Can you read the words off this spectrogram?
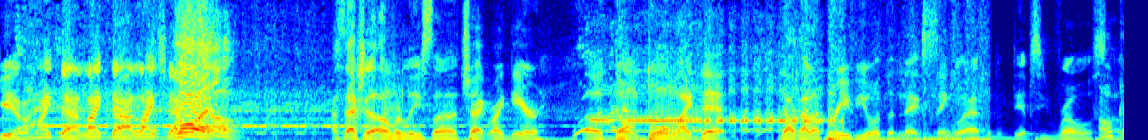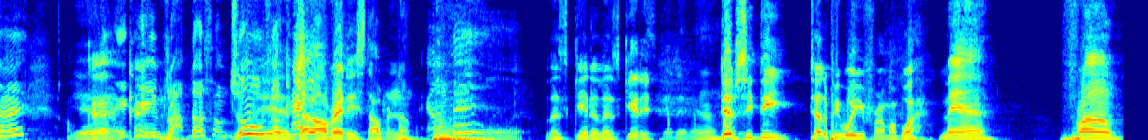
Yeah, I like that. I like that. I like that. Lord. That's actually an unreleased uh, track right there. Uh, Don't do 'em like that. Y'all got a preview of the next single after the Dipsy roll. So, Okay. Yeah. Okay. It came dropped off some jewels. Yeah, okay. already stopping them. Let's get it. Let's get it. Get it, man. Dipsy D, tell the people where you from, my boy. Man, from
